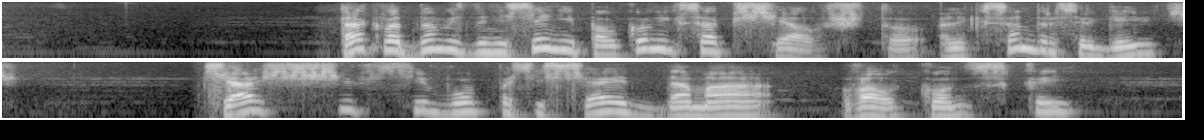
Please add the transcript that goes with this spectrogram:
Так в одном из донесений полковник сообщал, что Александр Сергеевич чаще всего посещает дома Волконской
